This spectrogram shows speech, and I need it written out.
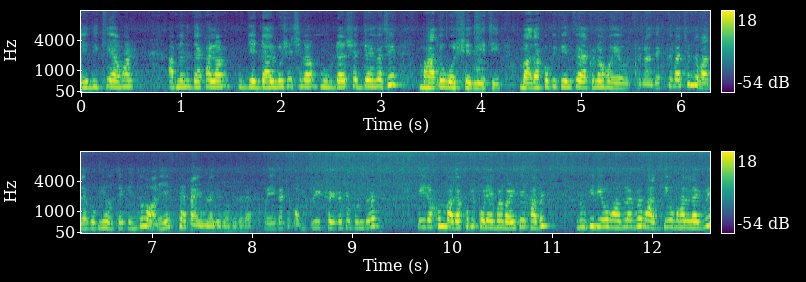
এইদিকে আমার আপনাদের দেখালাম যে ডাল বসেছিলাম, মুগ ডাল সেদ্ধ হয়ে গেছে, ভাতও বসিয়ে দিয়েছি। বাঁধাকপি কিন্তু এখনও হয়ে উঠছে না। দেখতে পাচ্ছেন তো, বাঁধাকপি হতে কিন্তু অনেকটা টাইম লাগে বন্ধুরা। হয়ে গেছে কমপ্লিট হয়ে গেছে বন্ধুরা। এইরকম বাঁধাকপি করে একবার বাড়িতে খাবেন রুটি দিয়েও ভালো লাগবে, ভাত দিয়েও ভালো লাগবে।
